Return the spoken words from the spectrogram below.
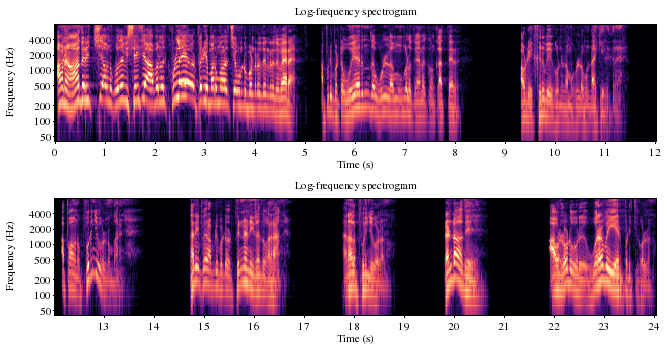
அவனை ஆதரித்து அவனுக்கு உதவி செஞ்சு அவனுக்குள்ளேயே ஒரு பெரிய மறுமலர்ச்சியை உண்டு பண்ணுறதுன்றது வேற. அப்படிப்பட்ட உயர்ந்த உள்ளம் உங்களுக்கு எனக்கும் கத்தர் அவருடைய கிருபையை கொண்டு நமக்குள்ளே உண்டாக்கி இருக்கிறார். அப்போ அவனை புரிஞ்சு கொள்ளணும் பாருங்கள் நிறைய பேர் அப்படிப்பட்ட ஒரு பின்னணியிலேருந்து வர்றாங்க. அதனால் புரிஞ்சு கொள்ளணும். ரெண்டாவது அவர்களோடு ஒரு உறவை ஏற்படுத்தி கொள்ளணும்.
